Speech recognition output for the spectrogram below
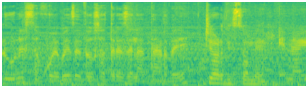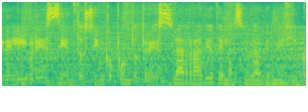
lunes a jueves de 2 a 3 de la tarde, Jordi Soler. En aire libre 105.3, la radio de la Ciudad de México.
